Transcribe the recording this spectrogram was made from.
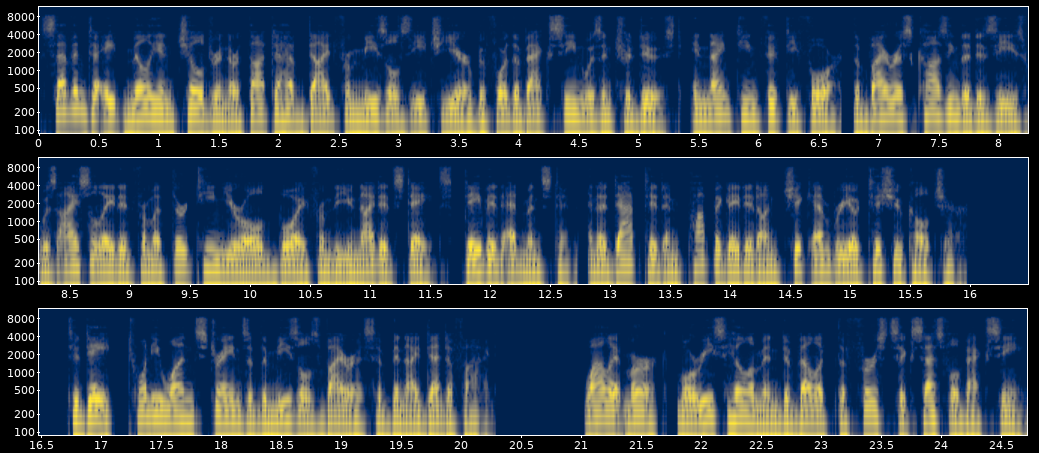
7 to 8 million children are thought to have died from measles each year before the vaccine was introduced. In 1954, the virus causing the disease was isolated from a 13 year old boy from the United States, David Edmonston, and adapted and propagated on chick embryo tissue culture. To date, 21 strains of the measles virus have been identified. While at Merck, Maurice Hilleman developed the first successful vaccine.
